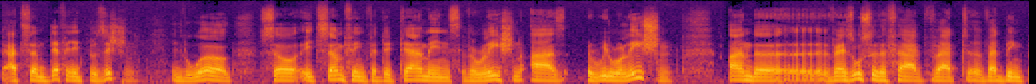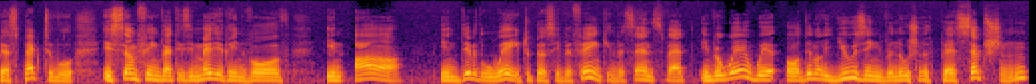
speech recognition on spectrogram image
at some definite position in the world. So it's something that determines the relation as a real relation. And uh, there's also the fact that uh, that being perspectival is something that is immediately involved in our individual way to perceive a thing, in the sense that, in the way we're ordinarily using the notion of perception,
